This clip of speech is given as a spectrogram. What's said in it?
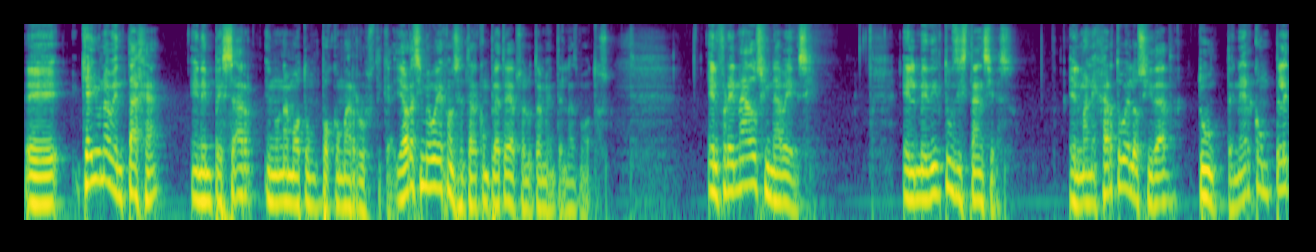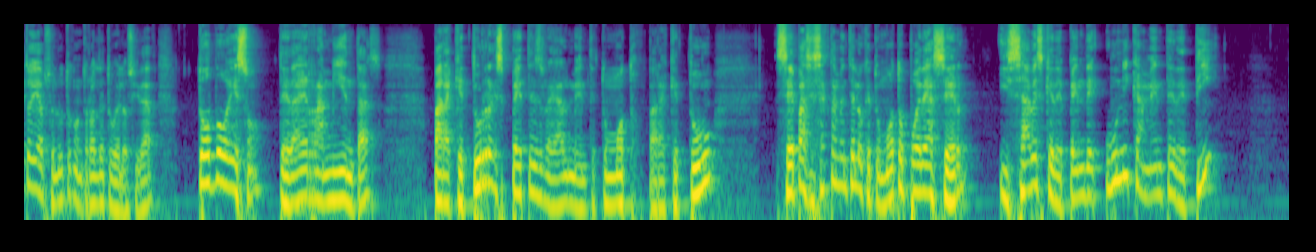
eh, que hay una ventaja en empezar en una moto un poco más rústica. Y ahora sí me voy a concentrar completa y absolutamente en las motos. El frenado sin ABS, el medir tus distancias, el manejar tu velocidad, tú, tener completo y absoluto control de tu velocidad, todo eso te da herramientas para que tú respetes realmente tu moto, para que tú sepas exactamente lo que tu moto puede hacer y sabes que depende únicamente de ti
